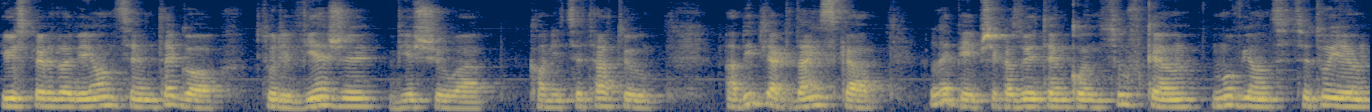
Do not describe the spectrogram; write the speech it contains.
i usprawiedliwiającym tego, który wierzy w Jeszua. Koniec cytatu. A Biblia Gdańska lepiej przekazuje tę końcówkę, mówiąc, cytuję,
